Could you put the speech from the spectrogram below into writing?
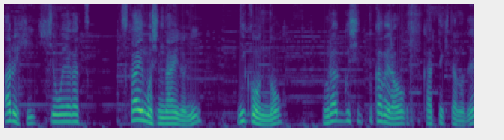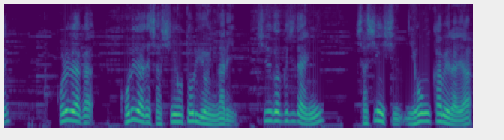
ある日、父親が使いもしないのに、ニコンのフラッグシップカメラを買ってきたので、これらが、これらで写真を撮るようになり、中学時代に写真誌日本カメラや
